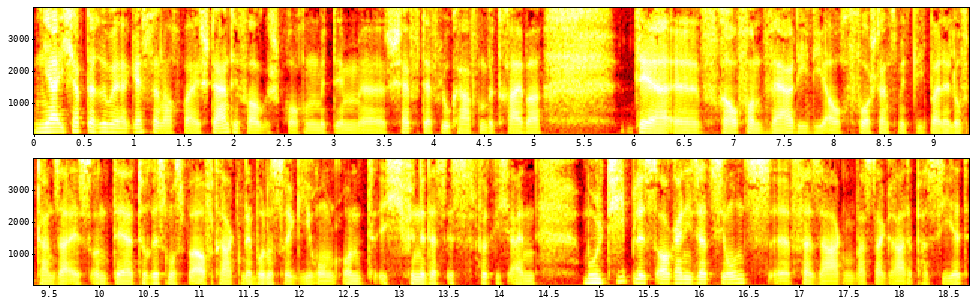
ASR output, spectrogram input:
Ja, ich habe darüber ja gestern auch bei Stern TV gesprochen mit dem äh, Chef der Flughafenbetreiber, der äh, Frau von Verdi, die auch Vorstandsmitglied bei der Lufthansa ist und der Tourismusbeauftragten der Bundesregierung. Und ich finde, das ist wirklich ein multiples Organisationsversagen, was da gerade passiert.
